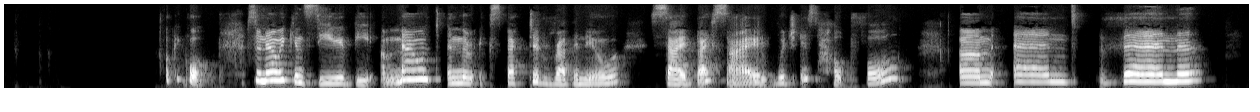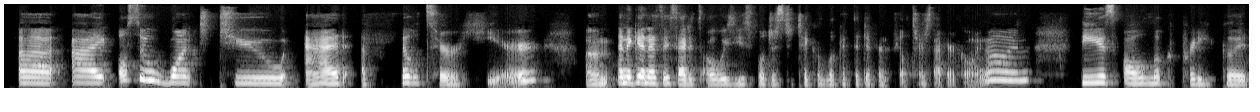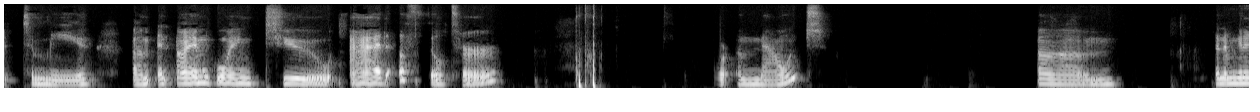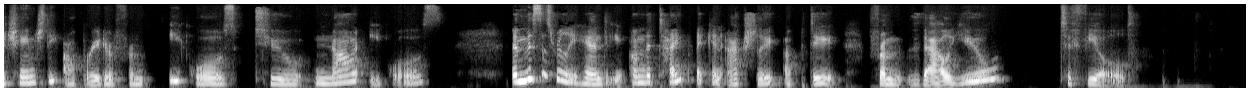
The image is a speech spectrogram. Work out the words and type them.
Okay, cool. So now we can see the amount and the expected revenue side by side, which is helpful. Um, and then uh, I also want to add a filter here. Um, and again, as I said, it's always useful just to take a look at the different filters that are going on. These all look pretty good to me. Um, and I'm going to add a filter for amount. Um, and I'm going to change the operator from equals to not equals. And this is really handy. On the type, I can actually update from value to field.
